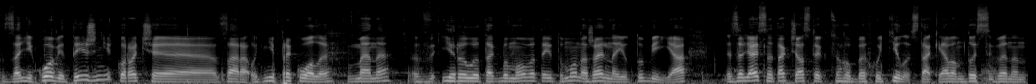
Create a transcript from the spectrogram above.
залікові тижні. Коротше, зараз одні приколи в мене в Ірили, так би мовити. І тому, на жаль, на Ютубі я з'являюся не так часто, як цього би хотілося. Так, я вам досі винен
